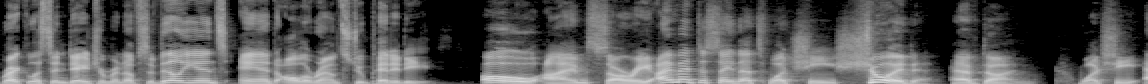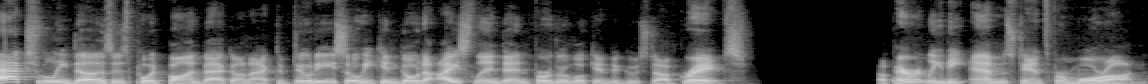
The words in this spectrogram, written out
reckless endangerment of civilians, and all around stupidity. Oh, I'm sorry. I meant to say that's what she should have done. What she actually does is put Bond back on active duty so he can go to Iceland and further look into Gustav Graves. Apparently, the M stands for moron.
